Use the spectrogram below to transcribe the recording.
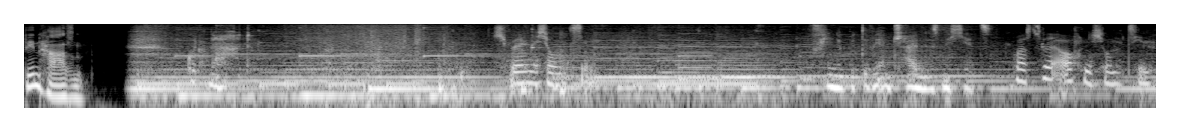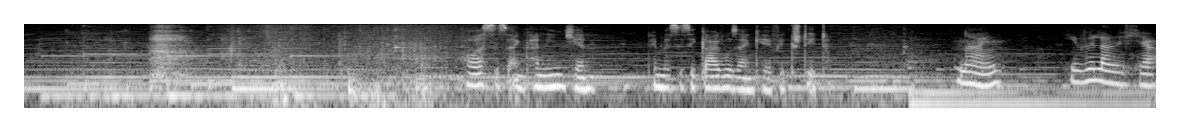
den Hasen? Gute Nacht. Ich will nicht umziehen. Fine, bitte, wir entscheiden es nicht jetzt. Was will auch nicht umziehen. Horst ist ein Kaninchen. Dem ist es egal, wo sein Käfig steht. Nein, hier will er nicht her.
